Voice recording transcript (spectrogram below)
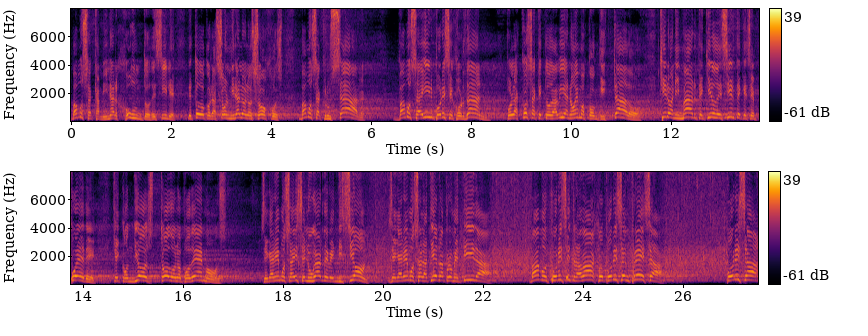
Vamos a caminar juntos, decirle de todo corazón, míralo a los ojos. Vamos a cruzar. Vamos a ir por ese Jordán, por las cosas que todavía no hemos conquistado. Quiero animarte, quiero decirte que se puede, que con Dios todo lo podemos. Llegaremos a ese lugar de bendición, llegaremos a la tierra prometida. Vamos por ese trabajo, por esa empresa, por esa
